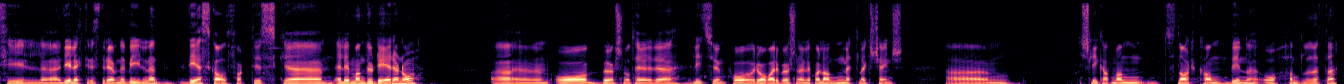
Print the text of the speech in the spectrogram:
til eh, de elektrisk drevne bilene, det skal faktisk eh, Eller man vurderer nå å børsnotere litium på råvarebørsen eller på London Metal Exchange. slik at man snart kan begynne å handle dette.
